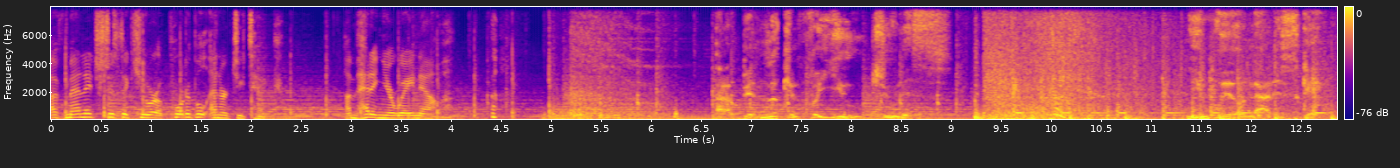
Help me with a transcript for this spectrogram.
I've managed to secure a portable energy tank. I'm heading your way now. I've been looking for you, Judas. You will not escape.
